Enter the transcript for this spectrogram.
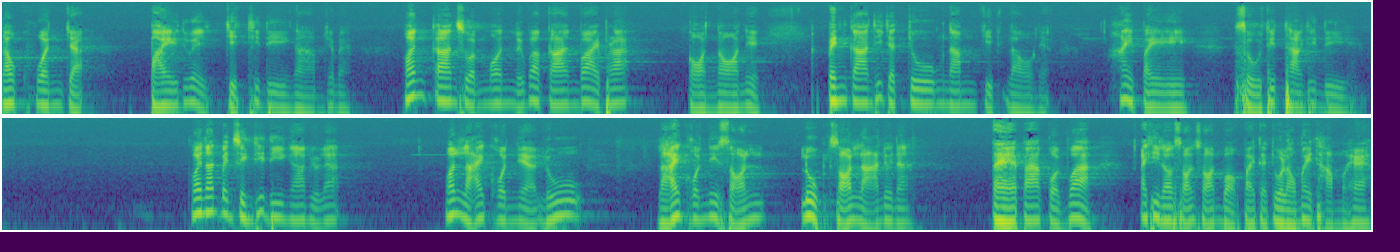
เราควรจะไปด้วยจิตที่ดีงามใช่ไหมเพราะนั้นการสวดมนต์หรือว่าการไหว้พระก่อนนอนนี่ เป็นการที่จะจูงนำจิตเราเนี่ย ให้ไปสู่ทิศทางที่ดี เพราะนั้นเป็นสิ่งที่ดีงามอยู่แล้ววันหลายคนเนี่ยรู้หลายคนนี่สอนลูกสอนหลานด้วยนะ แต่ปรากฏว่าไอ้ที่เราสอนสอนบอกไป แต่ตัวเราไม่ทำแฮะ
